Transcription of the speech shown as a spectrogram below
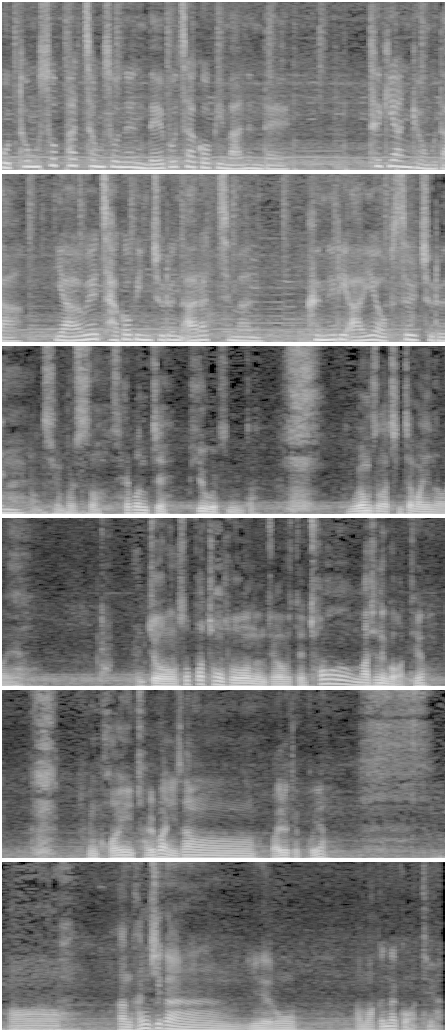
보통 소파 청소는 내부 작업이 많은데 특이한 경우다. 야외 작업인 줄은 알았지만 그늘이 아예 없을 줄은 지금 벌써 세 번째 비 오고 있습니다. 오염수가 진짜 많이 나와요. 왼쪽 소파 청소는 제가 볼땐 처음 하시는 것 같아요. 지금 거의 절반 이상 완료됐고요. 어, 한 1시간 이내로 아마 끝날 것 같아요.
